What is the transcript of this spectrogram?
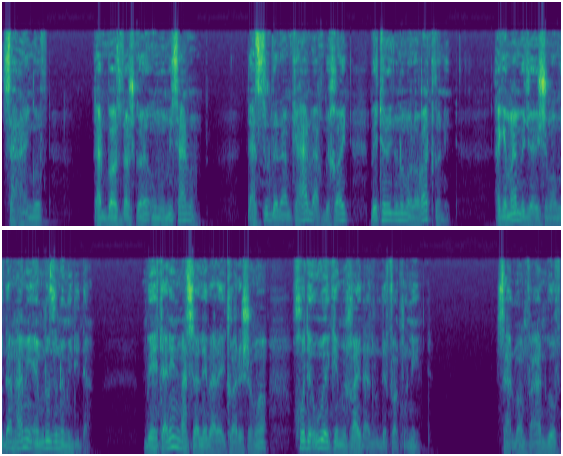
سرهنگ گفت در بازداشتگاه عمومی سرمان دستور دادم که هر وقت بخواید بتونید اونو ملاقات کنید. اگه من به جای شما بودم همین امروز اونو می‌دیدم. بهترین مسئله برای کار شما خود اوه که می‌خواید از او دفاع کنید. سربان فقط گفت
